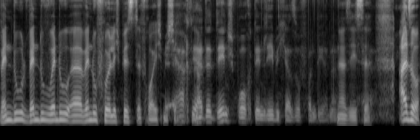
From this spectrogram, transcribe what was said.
Wenn du, wenn du, wenn du, äh, wenn du fröhlich bist, äh, freue ich mich ja. Ach ja, de- den Spruch, den liebe ich ja so von dir. Ne? Na, siehst du. Also,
